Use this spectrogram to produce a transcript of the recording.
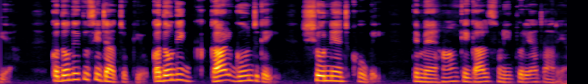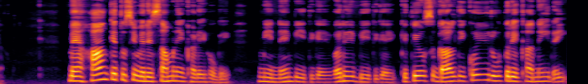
ਗਿਆ। ਕਦੋਂ ਦੇ ਤੁਸੀਂ ਜਾ ਚੁੱਕੇ ਹੋ? ਕਦੋਂ ਦੀ ਗਾਲ ਗੂੰਜ ਗਈ? ਸ਼ੂਨਿਆ 'ਚ ਖੋ ਗਈ। ਤੇ ਮੈਂ ਹਾਂ ਕਿ ਗਾਲ ਸੁਣੀ ਤੁਰਿਆ ਜਾ ਰਿਹਾ। ਮੈਂ ਹਾਂ ਕਿ ਤੁਸੀਂ ਮੇਰੇ ਸਾਹਮਣੇ ਖੜੇ ਹੋ ਗਏ। ਮਹੀਨੇ ਬੀਤ ਗਏ ਵਰੇ ਬੀਤ ਗਏ। ਕਿਤੇ ਉਸ ਗਾਲ ਦੀ ਕੋਈ ਰੂਪ ਰੇਖਾ ਨਹੀਂ ਰਹੀ।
